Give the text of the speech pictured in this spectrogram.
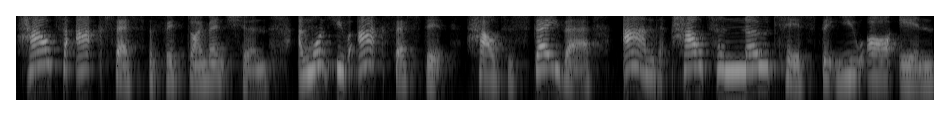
how to access the fifth dimension. And once you've accessed it, how to stay there and how to notice that you are in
